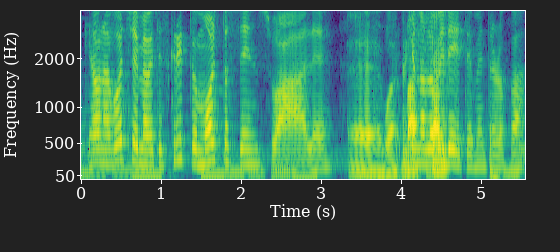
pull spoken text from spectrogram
che ha una voce, mi avete scritto, molto sensuale. Eh, guarda, Perché non lo vedete mentre lo fa.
